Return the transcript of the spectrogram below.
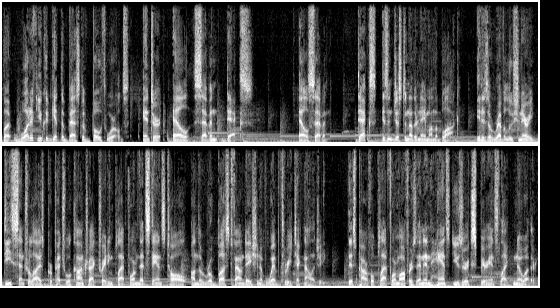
But what if you could get the best of both worlds? Enter L7 DEX. L7. DEX isn't just another name on the block. It is a revolutionary, decentralized perpetual contract trading platform that stands tall on the robust foundation of Web3 technology. This powerful platform offers an enhanced user experience like no other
